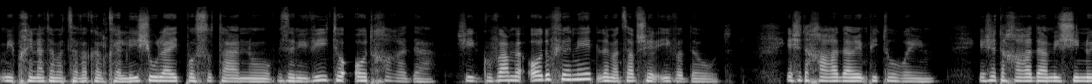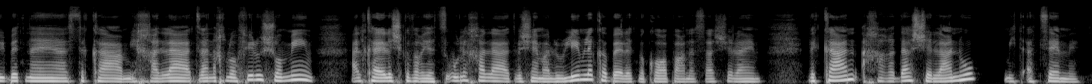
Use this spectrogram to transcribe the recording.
מבחינת המצב הכלכלי שאולי יתפוס אותנו, וזה מביא איתו עוד חרדה. שהיא תגובה מאוד אופיינית למצב של אי ודאות. יש את החרדה מפיטורים, יש את החרדה משינוי בתנאי העסקה, מחל"ת, ואנחנו אפילו שומעים על כאלה שכבר יצאו לחל"ת ושהם עלולים לקבל את מקור הפרנסה שלהם. וכאן החרדה שלנו מתעצמת.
